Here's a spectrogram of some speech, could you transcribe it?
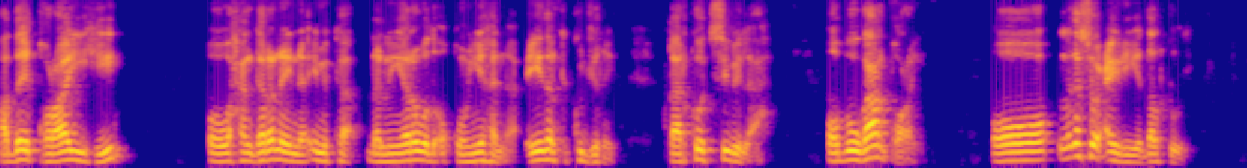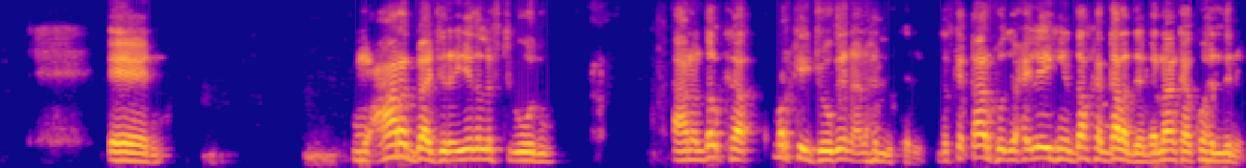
hadday qoraan yihiin oo waxaan garanaynaa iminka dhallinyaro wada aqoon-yahan ah ciidanka ku jiray qaarkood sibil ah oo buugaan qoray oo laga soo caydhiyay dalkoodii mucaarad baa jira iyaga laftigoodu. Aanan dalka markay joogeen aan hadli karin. Dadka qaarkood waxay leeyihiin dalka gala dee bannaankaa ku hadlinay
